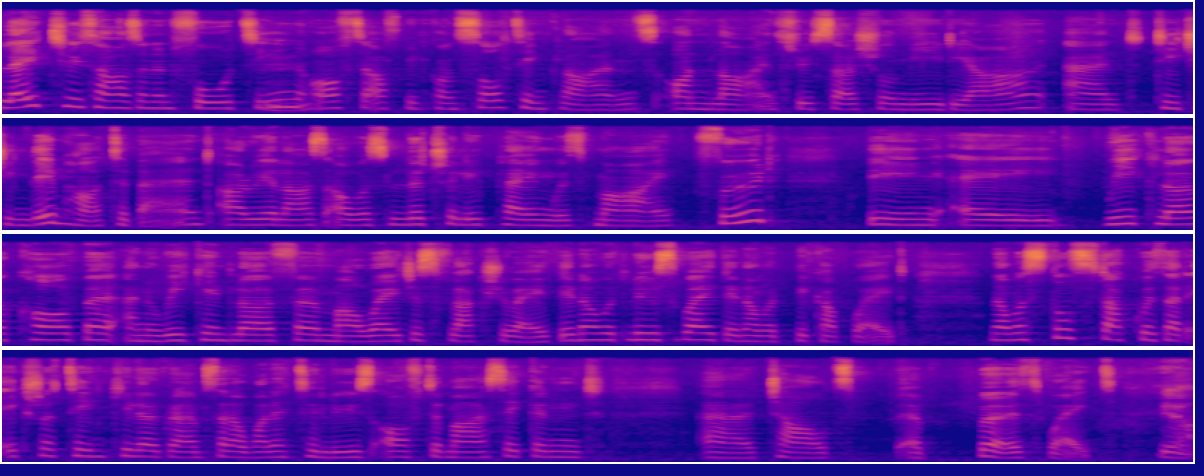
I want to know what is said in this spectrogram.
Late 2014, after I've been consulting clients online through social media and teaching them how to band, I realized I was literally playing with my food. Being a week low carber and a weekend loafer, my wages fluctuate. Then I would lose weight, then I would pick up weight. And I was still stuck with that extra 10 kilograms that I wanted to lose after my second uh, child's uh, birth weight. Yeah.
